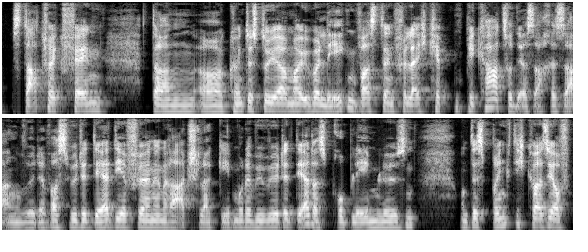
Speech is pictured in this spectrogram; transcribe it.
äh, Star Trek-Fan, dann äh, könntest du ja mal überlegen, was denn vielleicht Captain Picard zu der Sache sagen würde. Was würde der dir für einen Ratschlag geben oder wie würde der das Problem lösen? Und das bringt dich quasi auf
